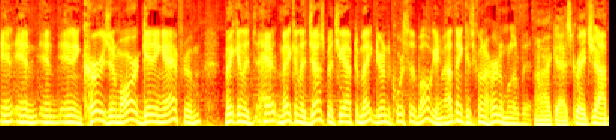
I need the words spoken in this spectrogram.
and, and, and encouraging them or getting after them, making a, making adjustments you have to make during the course of the ball game. I think it's going to hurt them a little bit. All right, guys, great job.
